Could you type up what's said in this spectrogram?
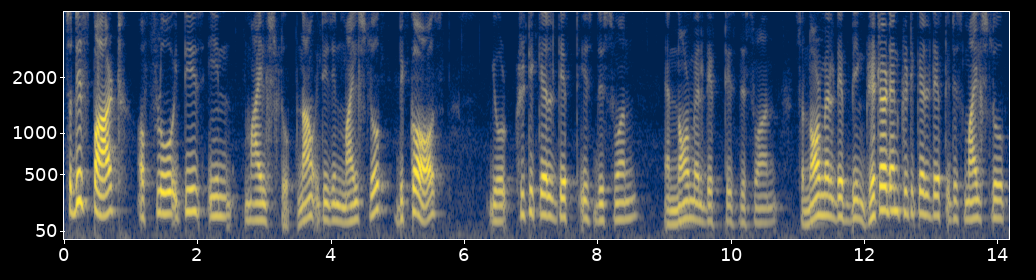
So, this part of flow it is in mild slope. Now, it is in mild slope because your critical depth is this one and normal depth is this one. So, normal depth being greater than critical depth it is mild slope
